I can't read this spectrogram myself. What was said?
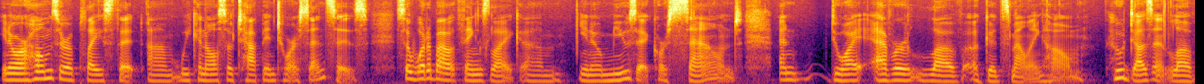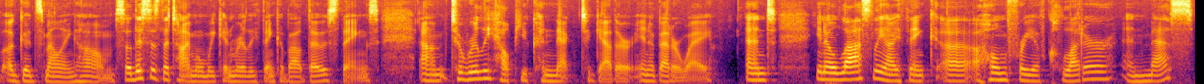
You know, our homes are a place that um, we can also tap into our senses. So, what about things like, um, you know, music or sound? And do I ever love a good smelling home? Who doesn't love a good smelling home? So, this is the time when we can really think about those things um, to really help you connect together in a better way. And, you know, lastly, I think uh, a home free of clutter and mess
